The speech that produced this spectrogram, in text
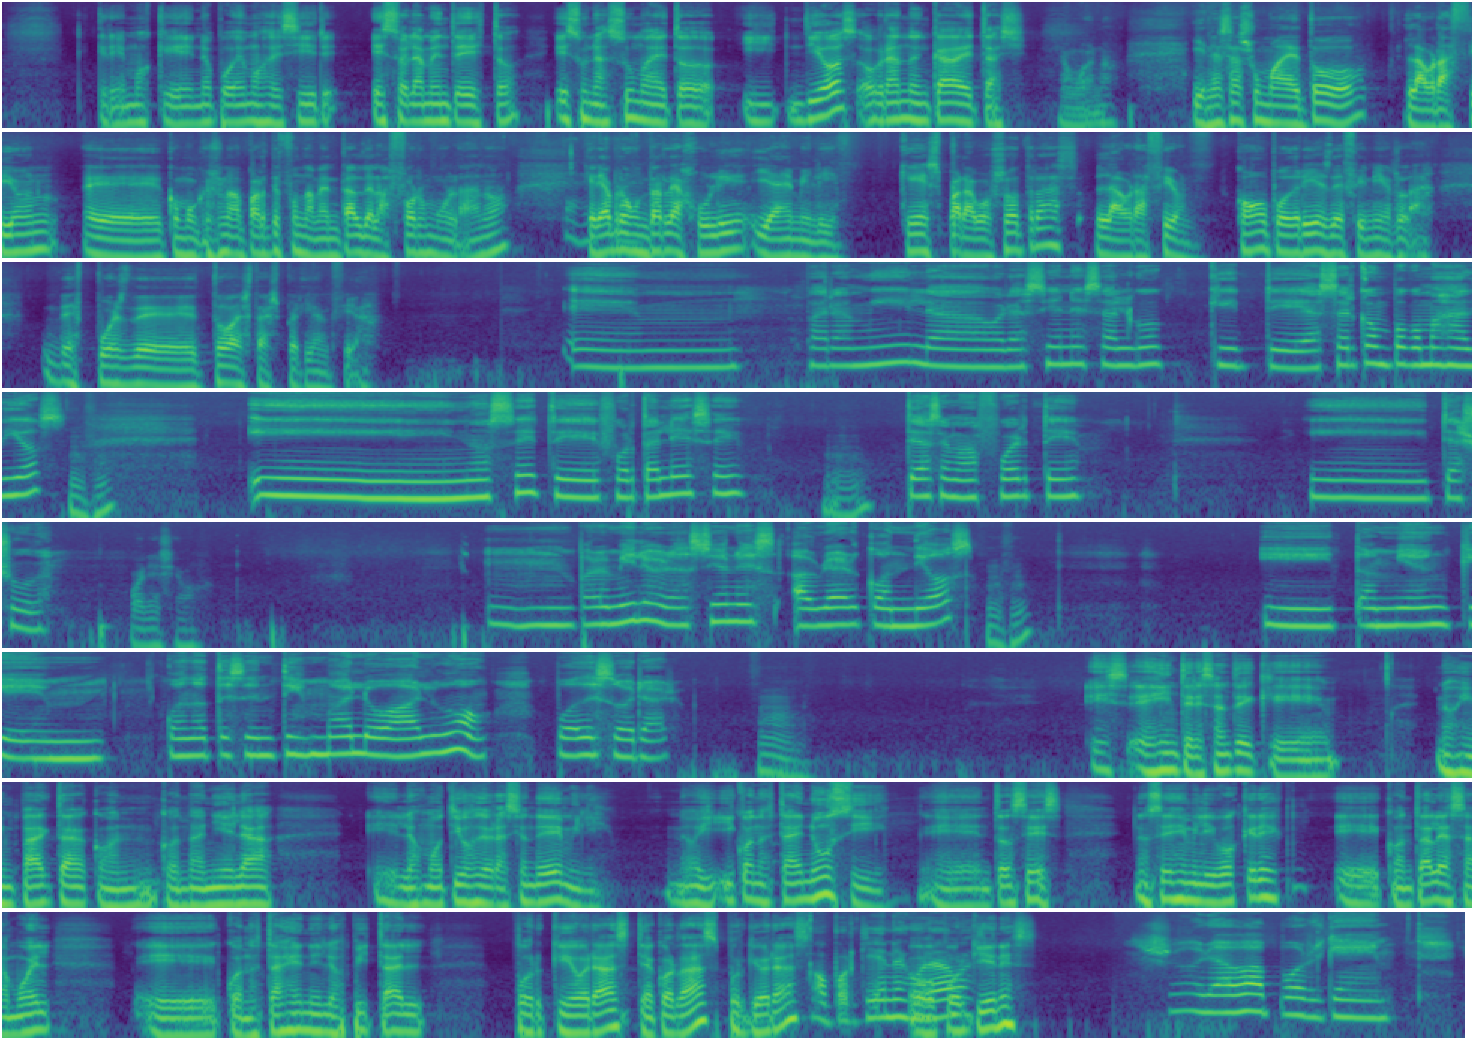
Creemos que no podemos decir es solamente esto, es una suma de todo. Y Dios obrando en cada detalle. Bueno. Y en esa suma de todo, la oración eh, como que es una parte fundamental de la fórmula, ¿no? Quería preguntarle a Juli y a Emily, ¿qué es para vosotras la oración? ¿Cómo podríais definirla después de toda esta experiencia? Em, para mí la oración es algo que te acerca un poco más a Dios y no sé, te fortalece, te hace más fuerte y te ayuda. Buenísimo. Mm, para mí la oración es hablar con Dios y también que mm, cuando te sentís mal o algo, puedes orar. Mm. Es, interesante que nos impacta con, Daniela eh, los motivos de oración de Emily. Y, cuando está en UCI, eh, entonces, no sé, Emily, vos querés eh, contarle a Samuel cuando estás en el hospital por qué orás, ¿te acordás por qué orás? ¿O por quiénes ¿O por quiénes? Yo oraba porque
